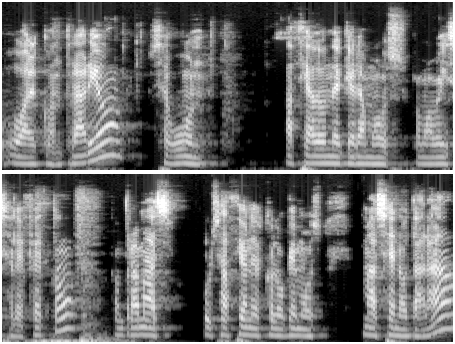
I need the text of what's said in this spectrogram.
o al contrario, según hacia donde queramos, como veis, el efecto. Contra más pulsaciones coloquemos, más se notará.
